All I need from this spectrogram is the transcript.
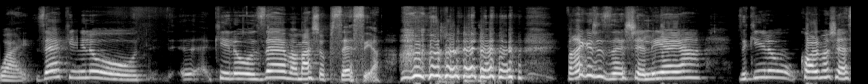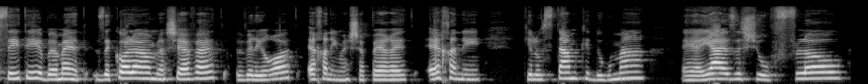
וואי, זה כאילו, כאילו זה ממש אובססיה. ברגע שזה שלי היה, זה כאילו כל מה שעשיתי באמת, זה כל היום לשבת ולראות איך אני משפרת, איך אני, כאילו סתם כדוגמה, אה, היה איזשהו flow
